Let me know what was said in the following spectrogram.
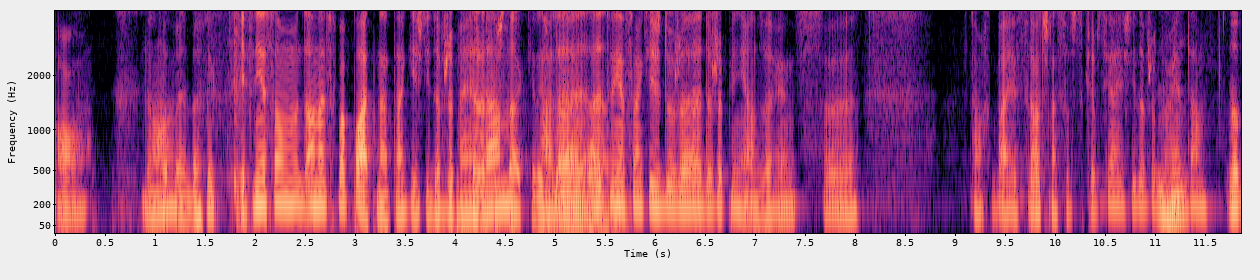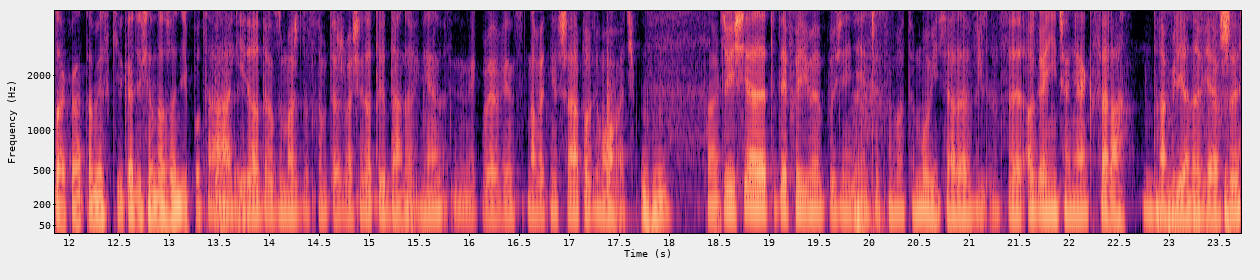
O. No, to No. pamiętam. I to nie są, ona jest chyba płatna, tak? Jeśli dobrze pamiętam. już tak, kiedyś ale, ale to nie są jakieś duże, duże pieniądze, więc y, tam chyba jest roczna subskrypcja, jeśli dobrze Mhm. pamiętam. No tak, ale tam jest kilkadziesiąt narzędzi podpiętych. Tak, i od razu masz dostęp też właśnie do tych danych, Tak, nie? Jakby, więc nawet nie trzeba programować. Mhm. Tak. Oczywiście tutaj wchodzimy później, nie wiem czy chcemy o tym mówić, ale w, w ograniczenia Excela 2 miliony wierszy,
